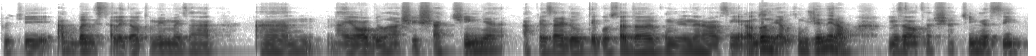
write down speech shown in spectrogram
Porque a Bugs tá legal também, mas a, a Niobe lá eu achei chatinha, apesar de eu ter gostado dela como general, assim, eu adorei ela como general, mas ela tá chatinha assim.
